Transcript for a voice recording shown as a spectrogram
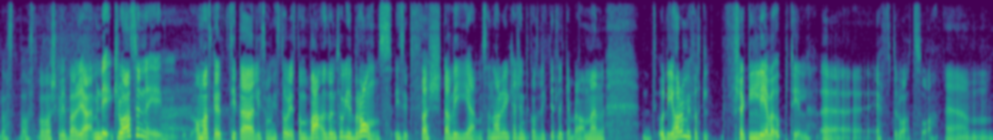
var, var, ska vi börja? Men det, Kroatien, om man ska titta liksom historiskt, de, vann, de tog ju brons i sitt första VM. Sen har det kanske inte gått riktigt lika bra, men och det har de ju fått försökt leva upp till eh, efteråt. Så. Um,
